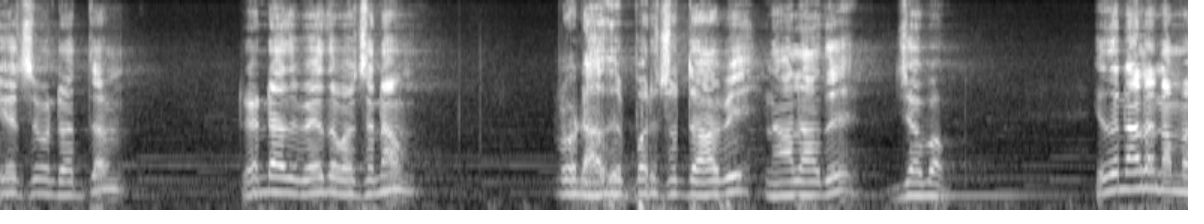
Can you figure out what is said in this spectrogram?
இயேசுவின் ரத்தம் ரெண்டாவது வேத வசனம் மூணாவது பரிசுத்தாவி நாலாவது ஜபம். இதனால் நம்ம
